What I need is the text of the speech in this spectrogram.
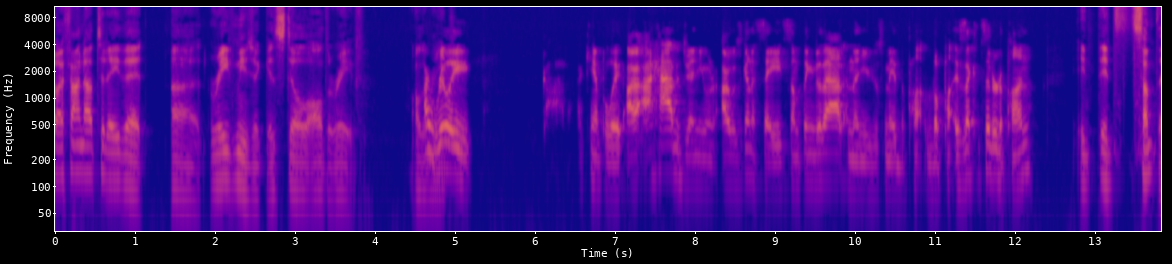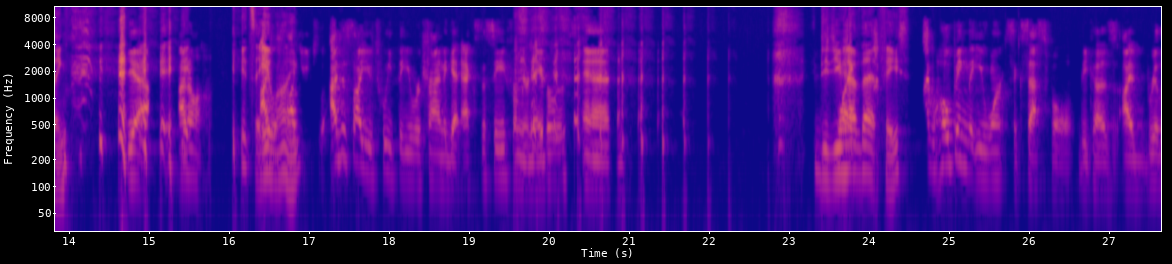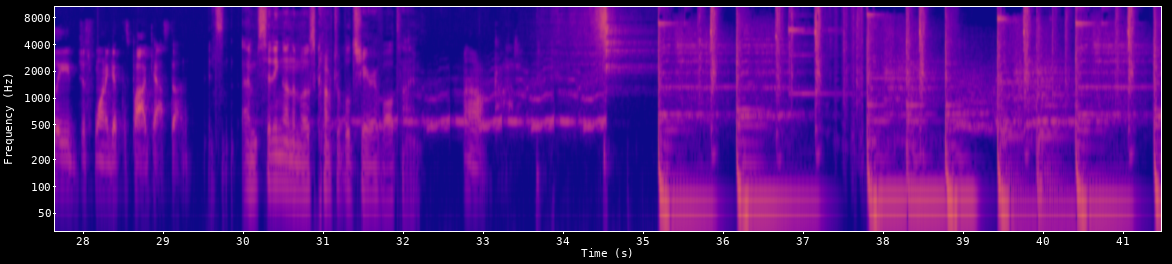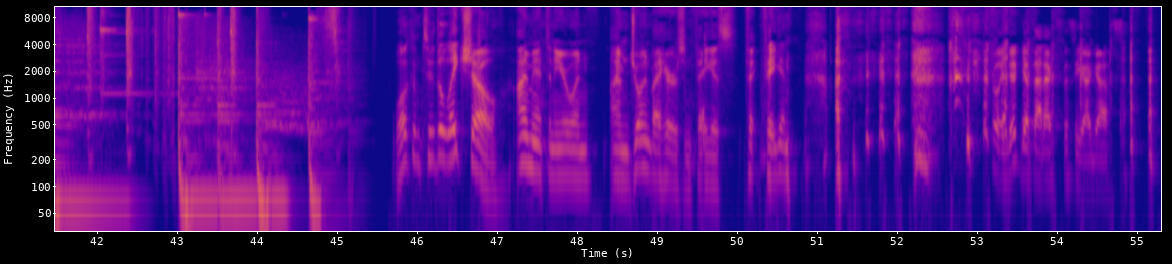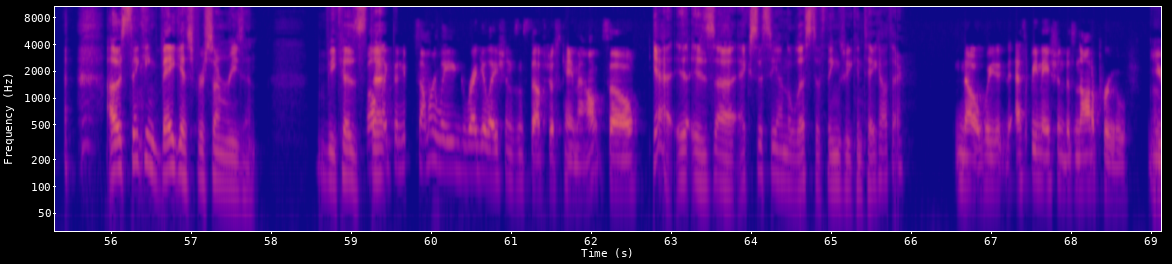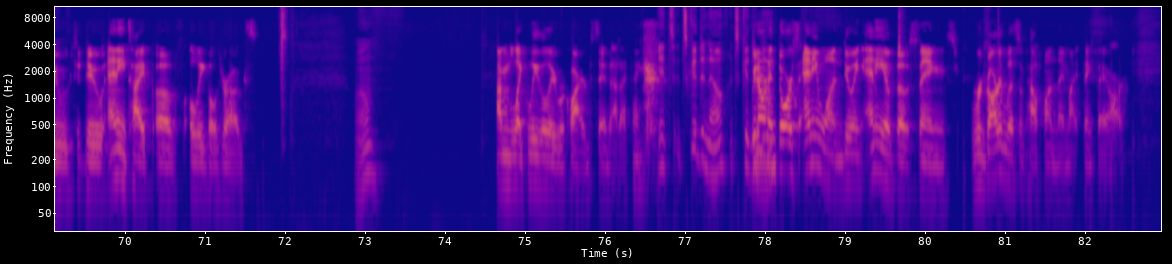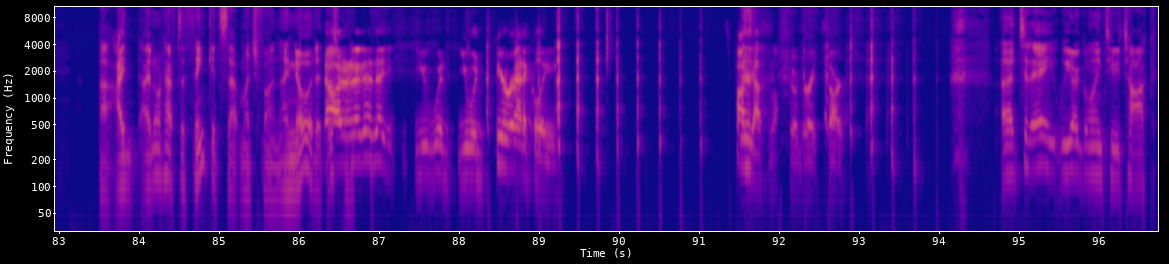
So I found out today that uh, rave music is still all the rave. All the I rave. really, God, I can't believe I, I had a genuine. I was gonna say something to that, and then you just made the pun. The pun is that considered a pun? It, it's something. Yeah, I don't. It's a I just, line. you, I just saw you tweet that you were trying to get ecstasy from your neighbors, and Did you like- have that face? I'm hoping that you weren't successful because I really just want to get this podcast done. It's. I'm sitting on the most comfortable chair of all time. Oh God. Welcome to the Lake Show. I'm Anthony Irwin. I'm joined by Harrison Fagus. F- Faigen. Really did get that ecstasy, I guess. I was thinking Vegas for some reason because Well, that like the new summer league regulations and stuff just came out, so yeah is uh, ecstasy on the list of things we can take out there. no, we SB Nation does not approve you to do any type of illegal drugs. Well, I'm like legally required to say that. I think it's it's good to know. It's good. To know We to don't know. endorse anyone doing any of those things, regardless of how fun they might think they are. Uh, I I don't have to think it's that much fun. I know it at No, this no, point. no, no, no, you would you would theoretically. this podcast is off to a great start. Uh, today we are going to talk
